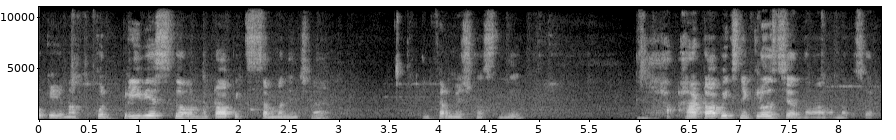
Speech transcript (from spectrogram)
ఓకే నాకు కొన్ని ప్రీవియస్గా ఉన్న టాపిక్స్ సంబంధించిన ఇన్ఫర్మేషన్ వస్తుంది. ఆ టాపిక్స్ని క్లోజ్ చేద్దాం ఆగండి ఒకసారి.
